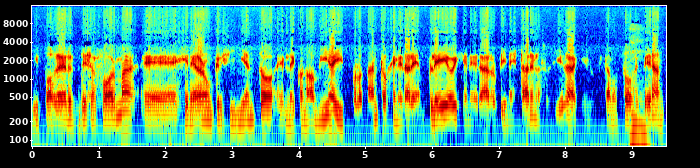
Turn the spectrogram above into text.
y poder de esa forma eh, generar un crecimiento en la economía y por lo tanto generar empleo y generar bienestar en la sociedad, que es lo que estamos todos mm. esperando.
